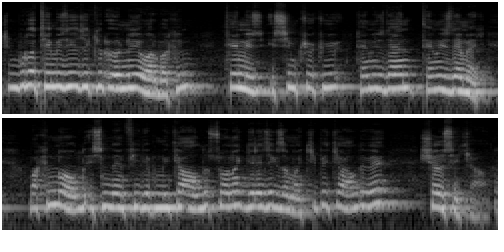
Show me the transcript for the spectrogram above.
Şimdi burada temizleyecekler örneği var bakın. Temiz, isim kökü, temizden, temizlemek. Bakın ne oldu? İsimden fiil yapımı iki aldı. Sonra gelecek zaman kip eki aldı ve şahıs eki aldı.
